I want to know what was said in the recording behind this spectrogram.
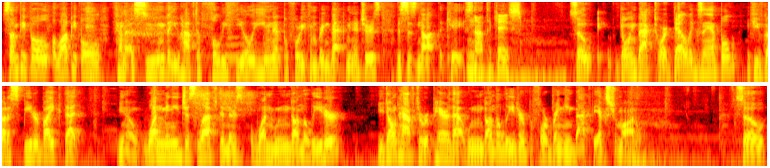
Some people, a lot of people kind of assume that you have to fully heal a unit before you can bring back miniatures. This is not the case. Not the case. So, going back to our Del example, if you've got a speeder bike that, you know, one mini just left and there's one wound on the leader, you don't have to repair that wound on the leader before bringing back the extra model. So,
